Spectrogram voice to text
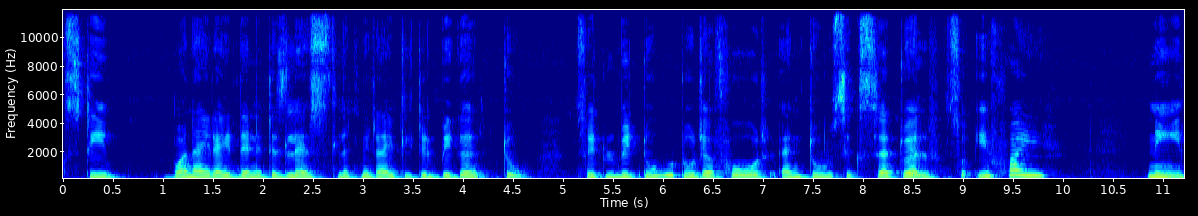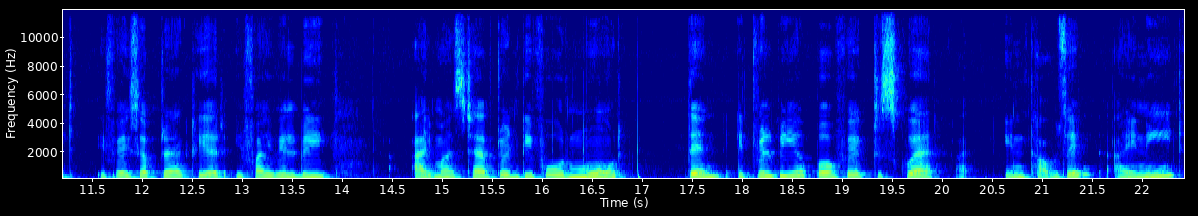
Steve 1 I write then it is less. Let me write little bigger 2 so it will be 2 2 ja 4 and 2 6 are 12 so if i need if i subtract here if i will be i must have 24 more then it will be a perfect square. In 1000, I need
